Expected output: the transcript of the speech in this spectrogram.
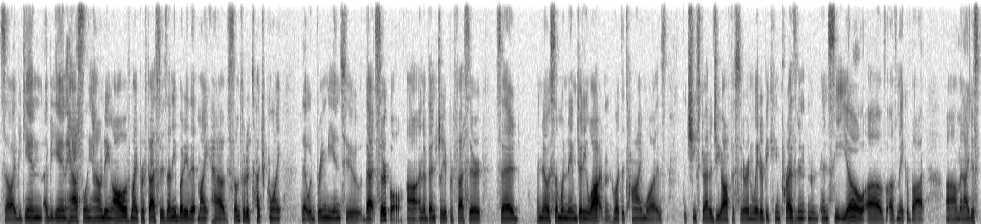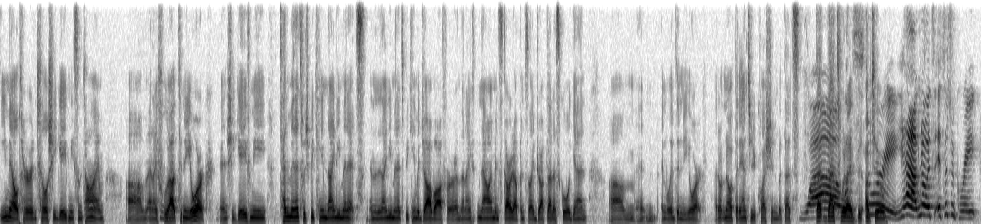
So I began, I began hassling, hounding all of my professors, anybody that might have some sort of touch point that would bring me into that circle. Uh, and eventually, a professor said, I know someone named Jenny Lawton, who at the time was the chief strategy officer and later became president and, and CEO of, of MakerBot. Um, and I just emailed her until she gave me some time. Um, and I flew mm-hmm. out to New York, and she gave me 10 minutes, which became 90 minutes, and then the 90 minutes became a job offer. And then I now I'm in startup, and so I dropped out of school again, um, and and lived in New York. I don't know if that answered your question, but that's wow, that, that's what, what I've been up to. Yeah, no, it's it's such a great.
